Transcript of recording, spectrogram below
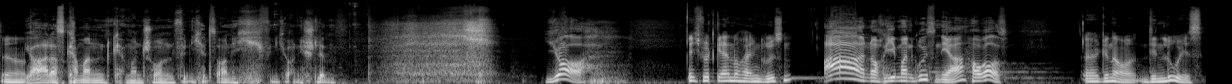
Ja. Ja, das kann man, kann man schon, finde ich jetzt auch nicht, finde ich auch nicht schlimm. Ja. Ich würde gerne noch einen grüßen. Ah, noch jemand grüßen, ja? Hau raus. Äh, genau, den Louis.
